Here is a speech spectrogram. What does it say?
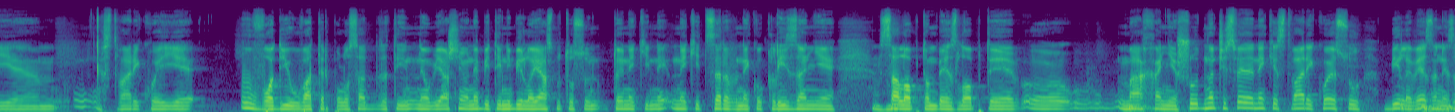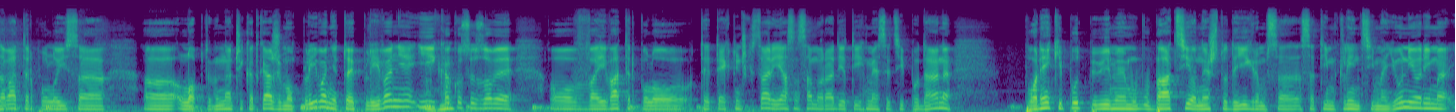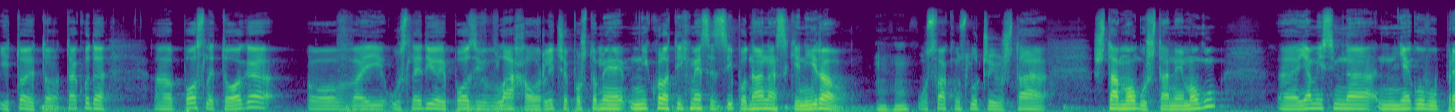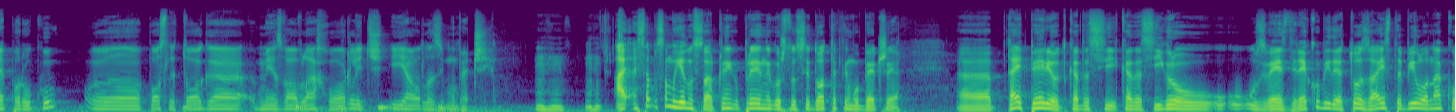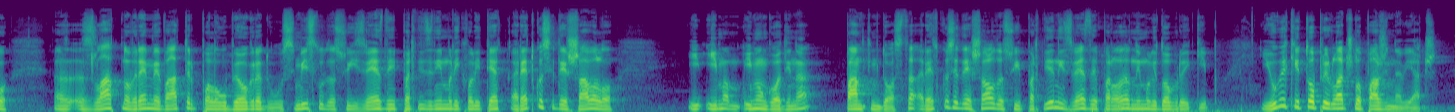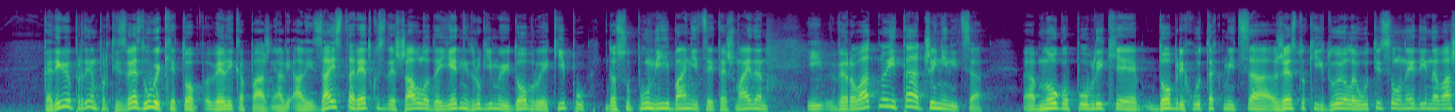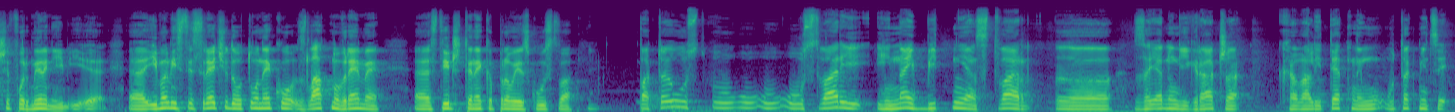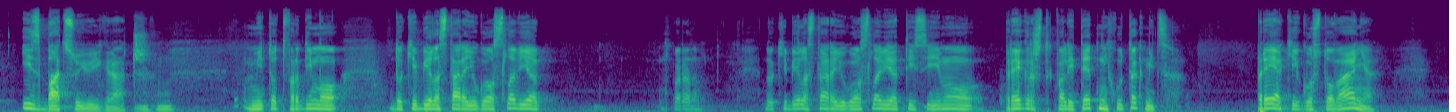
stvari koje je uvodio u waterpolo, sad da ti ne objašnjamo, ne bi ti ni bilo jasno, to, su, to je neki, ne, neki crv, neko klizanje uh mhm. -huh. sa loptom, bez lopte, uh, mahanje, šut, znači sve neke stvari koje su bile vezane za waterpolo i sa uh, loptom. Znači kad kažemo plivanje, to je plivanje i uh mhm. -huh. kako se zove ovaj waterpolo, te tehničke stvari, ja sam samo radio tih mesec i po dana. Po neki put bi me ubacio nešto da igram sa, sa tim klincima juniorima i to je to. Tako da uh, posle toga ovaj, usledio je poziv Vlaha Orlića, pošto me Nikola tih mesec i po dana skenirao uh mhm. -huh. u svakom slučaju šta, šta mogu, šta ne mogu. E, ja mislim na njegovu preporuku uh, posle toga me je zvao Vlaho Orlić i ja odlazim u Bečej. Uh -huh, uh -huh. A, a samo, samo jednu stvar, pre nego, pre nego što se dotaknemo Bečeja. Uh, taj period kada si, kada si igrao u, u, u Zvezdi, rekao bih da je to zaista bilo onako uh, zlatno vreme Waterpola u Beogradu, u smislu da su i Zvezda i Partizan imali kvalitet. Redko se dešavalo, i, imam, imam godina, pamtim dosta, redko se dešavalo da su i Partizan i Zvezda paralelno imali dobru ekipu. I uvek je to privlačilo pažnju navijača kad igraju Partizan protiv Zvezda, uvek je to velika pažnja, ali, ali zaista redko se dešavalo da jedni drugi imaju dobru ekipu, da su puni i Banjica i Tešmajdan i verovatno i ta činjenica mnogo publike, dobrih utakmica, žestokih duela uticalo negdje i na vaše formiranje. E, e, imali ste sreću da u to neko zlatno vreme e, stičete neka prva iskustva? Pa to je u, u, u, u stvari i najbitnija stvar uh, za jednog igrača kvalitetne utakmice izbacuju igrača. Uh -huh. Mi to tvrdimo dok je bila stara Jugoslavija, poradam, dok je bila stara Jugoslavija, ti si imao pregršt kvalitetnih utakmica, prejakih gostovanja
